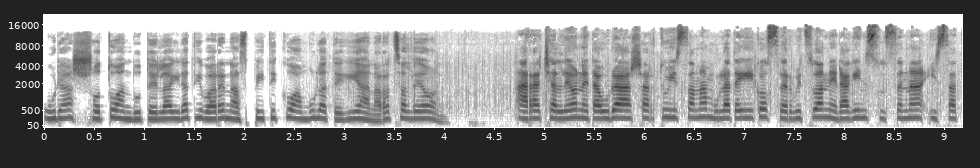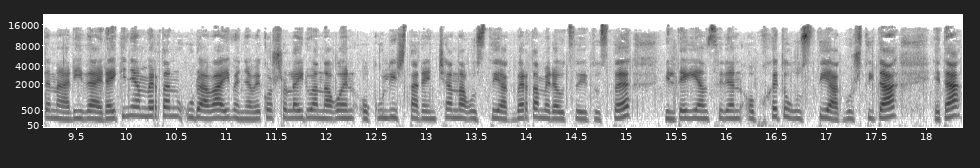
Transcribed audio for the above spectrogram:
ura sotoan dutela iratibarren azpeitiko ambulategian, arratsaldeon. Arratxaldeon eta ura sartu izan ambulategiko zerbitzuan eragin zuzena izaten ari da. Eraikinan bertan ura bai, baina beko solairuan dagoen okulistaren txanda guztiak bertan bera utzi dituzte, biltegian ziren objektu guztiak bustita, eta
